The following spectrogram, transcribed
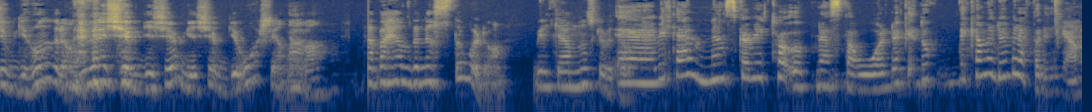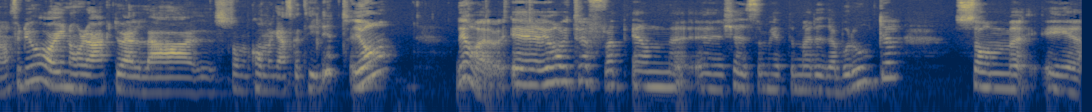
2000 och nu är det 2020, 20 år senare. Va? Vad händer nästa år då? Vilka ämnen ska vi ta upp? Eh, vilka ämnen ska vi ta upp nästa år? Det, då, det kan väl du berätta lite grann om? För du har ju några aktuella som kommer ganska tidigt. Ja, det har jag. Eh, jag har ju träffat en eh, tjej som heter Maria Borunkel som är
